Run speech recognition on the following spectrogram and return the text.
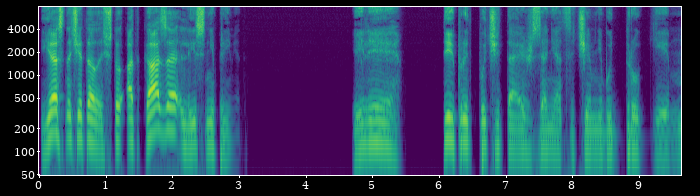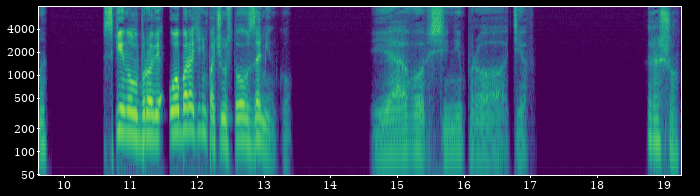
ясно читалось, что отказа лис не примет. «Или ты предпочитаешь заняться чем-нибудь другим?» Скинул брови оборотень, почувствовав заминку. «Я вовсе не против». «Хорошо,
